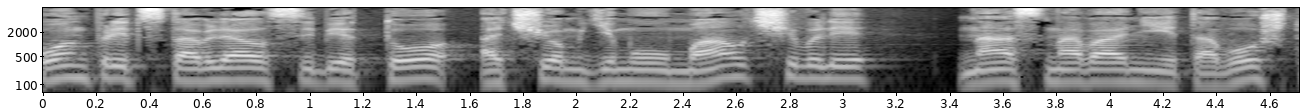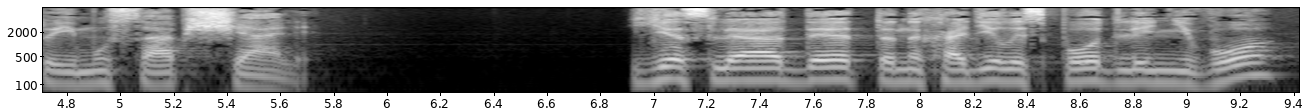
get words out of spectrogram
Он представлял себе то, о чем ему умалчивали, на основании того, что ему сообщали. Если Адетта находилась подле него,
